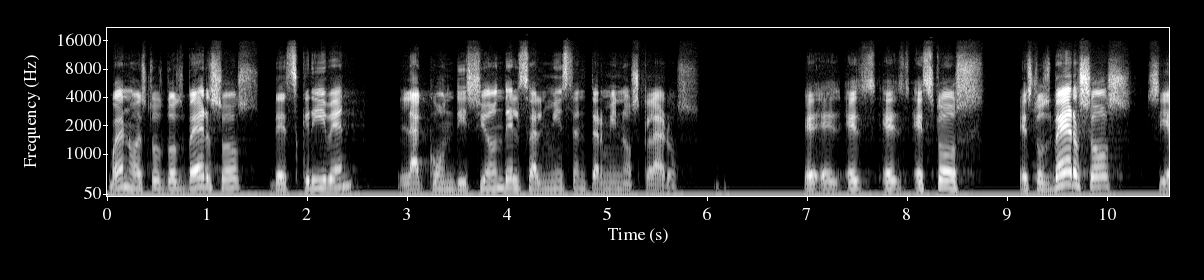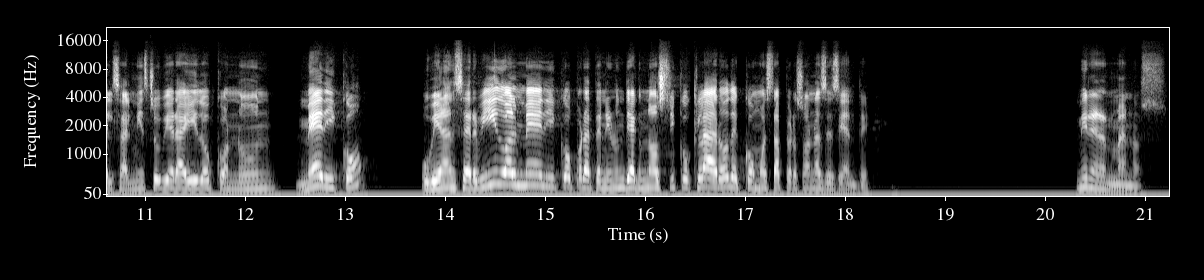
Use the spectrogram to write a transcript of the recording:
Bueno, estos dos versos describen la condición del salmista en términos claros. E, e, es, estos, estos versos, si el salmista hubiera ido con un médico, hubieran servido al médico para tener un diagnóstico claro de cómo esta persona se siente. Miren hermanos,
